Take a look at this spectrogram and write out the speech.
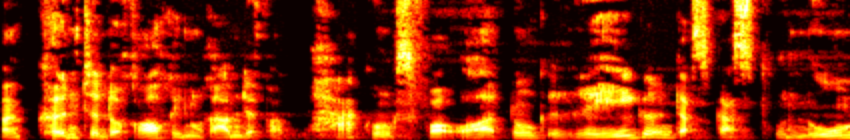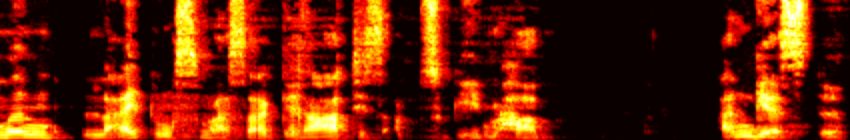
man könnte doch auch im Rahmen der Verpackungsverordnung regeln, dass Gastronomen Leitungswasser gratis abzugeben haben an Gäste.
